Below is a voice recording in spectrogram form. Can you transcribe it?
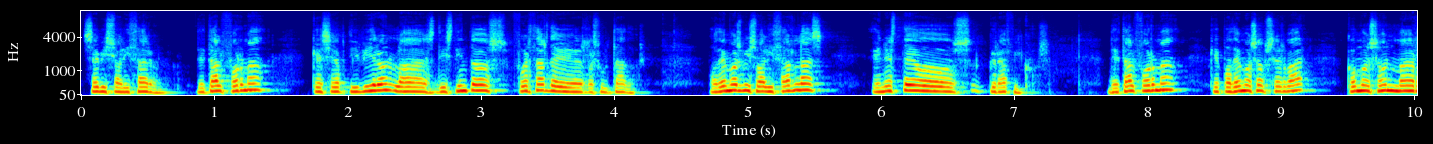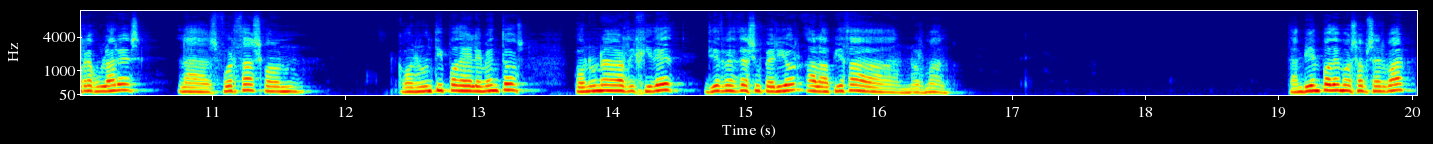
se visualizaron, de tal forma que se obtuvieron las distintas fuerzas de resultados. Podemos visualizarlas en estos gráficos, de tal forma que podemos observar cómo son más regulares las fuerzas con, un tipo de elementos con una rigidez 10 veces superior a la pieza normal. También podemos observar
